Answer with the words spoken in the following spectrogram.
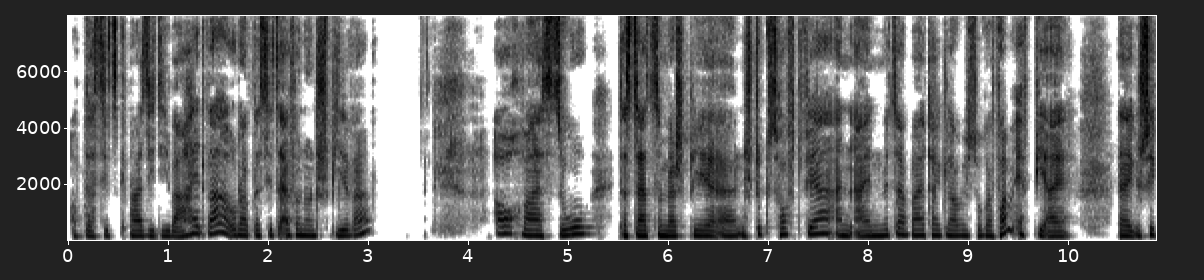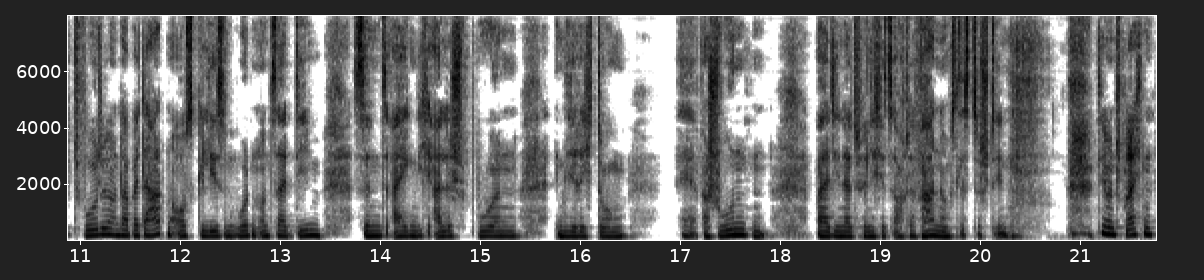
ob das jetzt quasi die Wahrheit war oder ob das jetzt einfach nur ein Spiel war. Auch war es so, dass da zum Beispiel äh, ein Stück Software an einen Mitarbeiter, glaube ich, sogar vom FBI äh, geschickt wurde und dabei Daten ausgelesen wurden und seitdem sind eigentlich alle Spuren in die Richtung äh, verschwunden, weil die natürlich jetzt auf der Verhandlungsliste stehen. Dementsprechend,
